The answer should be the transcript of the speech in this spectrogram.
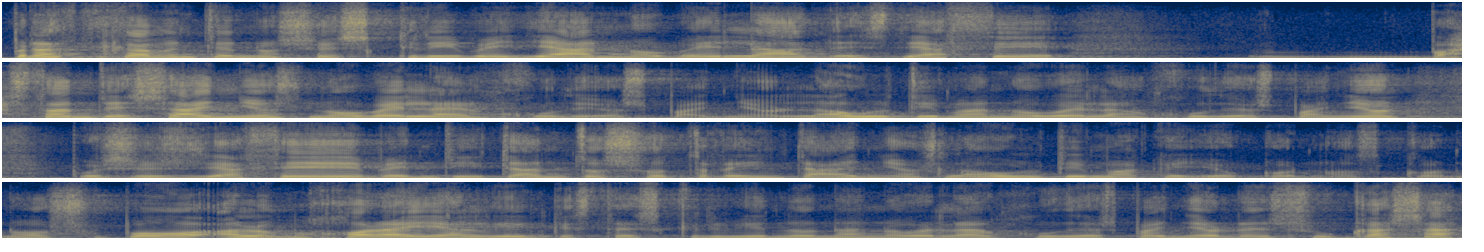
prácticamente no se escribe ya novela desde hace bastantes años novela en judío español. La última novela en judío español, pues es de hace veintitantos o treinta años, la última que yo conozco. ¿no? Supongo, a lo mejor hay alguien que está escribiendo una novela en judío español en su casa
